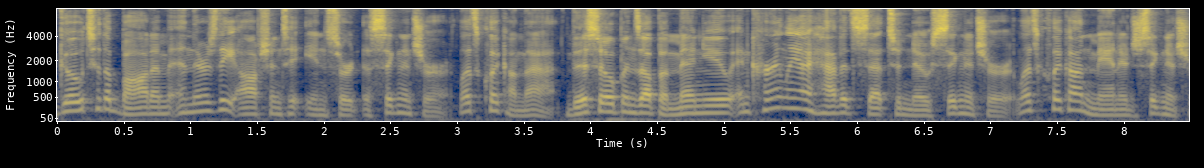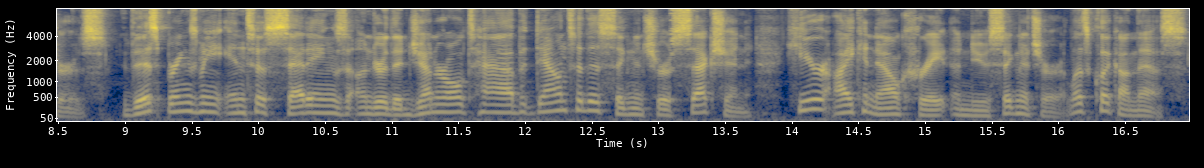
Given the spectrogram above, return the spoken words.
go to the bottom and there's the option to insert a signature. Let's click on that. This opens up a menu and currently I have it set to no signature. Let's click on manage signatures. This brings me into settings under the general tab down to the signature section. Here I can now create a new signature signature. Let's click on this.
